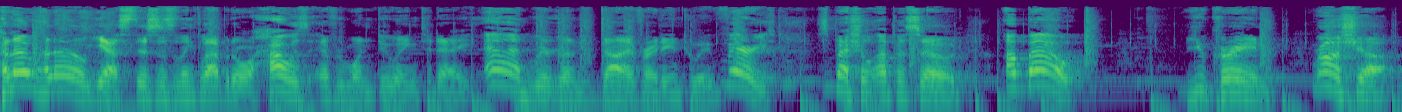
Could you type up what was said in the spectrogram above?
Hello, hello. Yes, this is Link Labrador. How is everyone doing today? And we're going to dive right into a very special episode about Ukraine, Russia,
